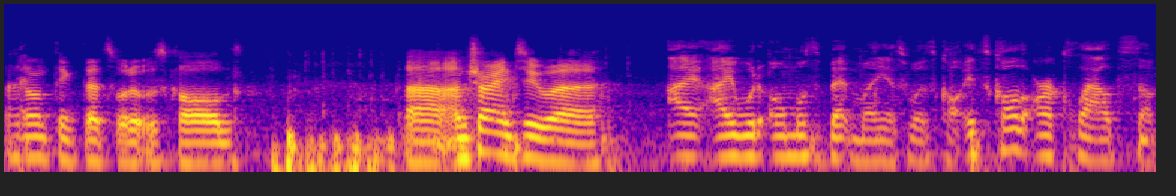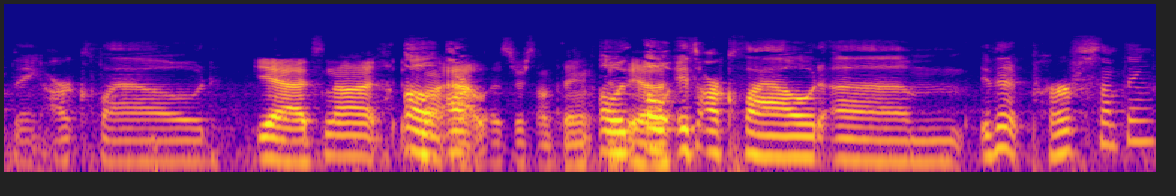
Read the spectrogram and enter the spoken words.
I don't think that's what it was called. Uh, I'm trying to. Uh, I I would almost bet money that's what it's called. It's called Our Cloud something. Our Cloud. yeah, it's not. It's Oh, not our- Atlas or something. Oh, yeah. oh, it's Our Cloud. Um, isn't it Perf something?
